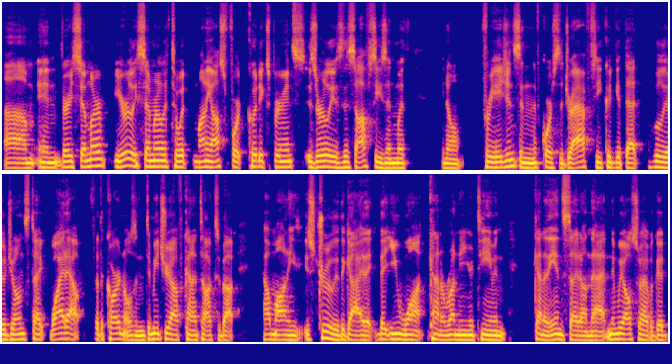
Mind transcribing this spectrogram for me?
Um, and very similar, eerily similar to what Monti Ossenfort could experience as early as this offseason with, you know, free agents and of course the draft. He could get that Julio Jones type wide out for the Cardinals. And Dimitroff kind of talks about how Monti is truly the guy that, that you want kind of running your team and kind of the insight on that. And then we also have a good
